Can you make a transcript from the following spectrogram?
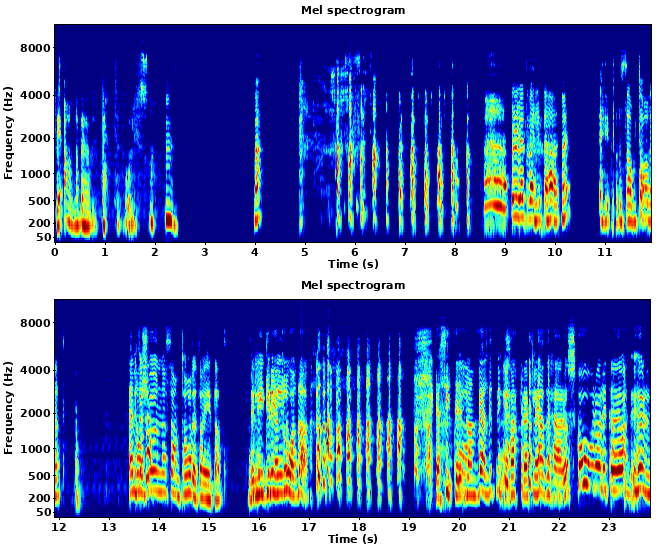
vi alla behöver bli bättre på att lyssna. Mm. Va? Och du vet vad jag hittade här? Nej. Jag hittade samtalet. En Det låda. försvunna samtalet har jag hittat. Det ligger i en låda. Jag sitter Ja. bland väldigt mycket vackra kläder här och skor och lite hyll,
